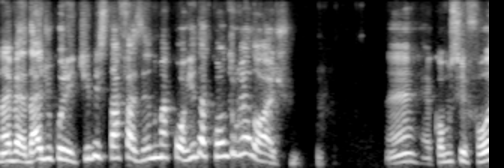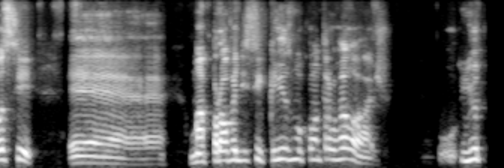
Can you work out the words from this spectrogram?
Na verdade, o Curitiba está fazendo uma corrida contra o relógio, né? É como se fosse é, uma prova de ciclismo contra o relógio. E o,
